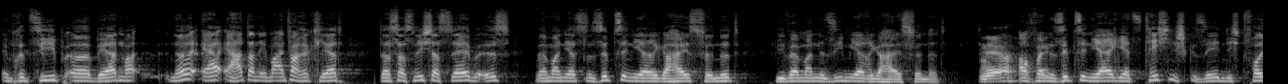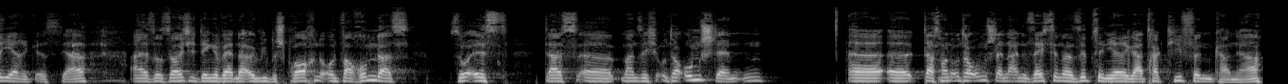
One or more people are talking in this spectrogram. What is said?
im Prinzip äh, werden wir, ne, er, er hat dann eben einfach erklärt, dass das nicht dasselbe ist, wenn man jetzt eine 17-Jährige heiß findet, wie wenn man eine 7-Jährige heiß findet. Ja. Auch wenn eine 17-Jährige jetzt technisch gesehen nicht volljährig ist, ja. Also solche Dinge werden da irgendwie besprochen und warum das so ist, dass äh, man sich unter Umständen äh, äh, dass man unter Umständen eine 16- oder 17-Jährige attraktiv finden kann, ja.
